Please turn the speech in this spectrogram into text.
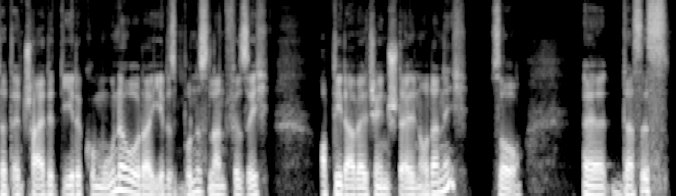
das entscheidet jede Kommune oder jedes Bundesland für sich, ob die da welche hinstellen oder nicht. So, äh, das ist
